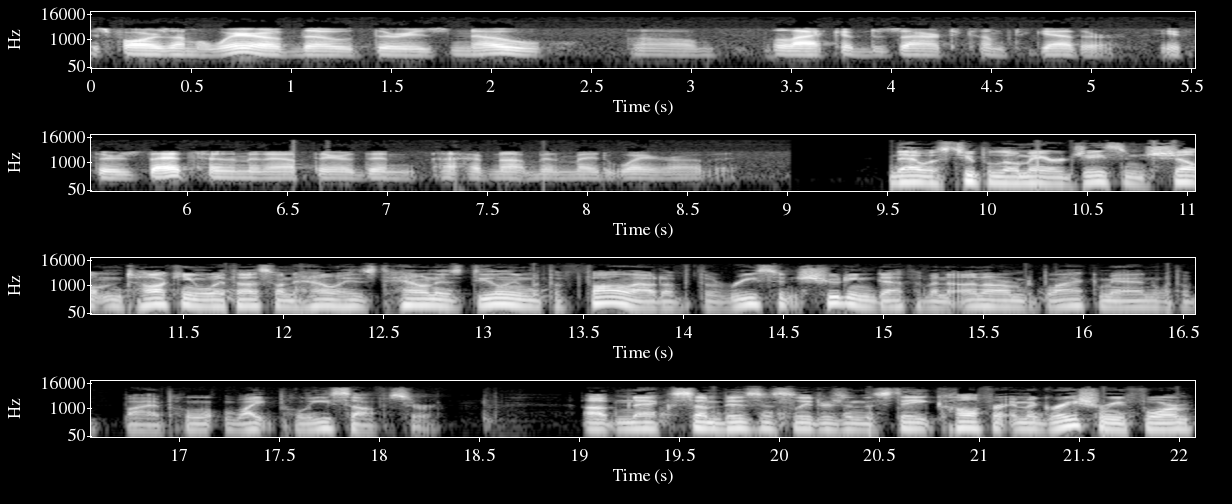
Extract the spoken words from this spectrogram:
as far as I'm aware of, though, there is no um, lack of desire to come together. If there's that sentiment out there, then I have not been made aware of it. That was Tupelo Mayor Jason Shelton talking with us on how his town is dealing with the fallout of the recent shooting death of an unarmed black man with a, by a pol- white police officer. Up next, some business leaders in the state call for immigration reform.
